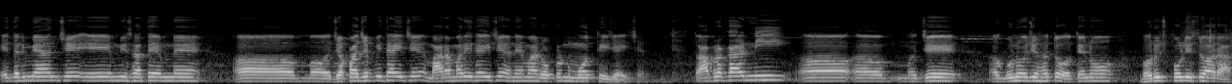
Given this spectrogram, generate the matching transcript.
એ દરમિયાન છે એ એમની સાથે એમને ઝપાઝપી થાય છે, મારામારી થાય છે અને એમાં ડૉક્ટરનું મોત થઈ જાય છે. તો આ પ્રકારની જે ગુનો જે હતો તેનો ભરૂચ પોલીસ દ્વારા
